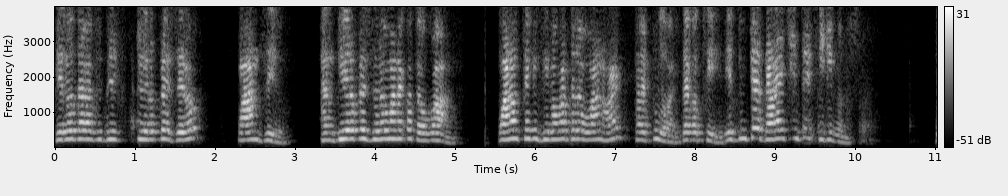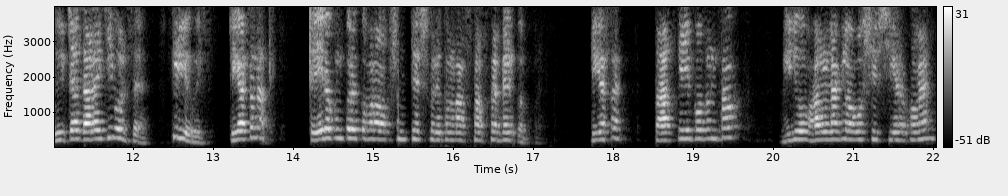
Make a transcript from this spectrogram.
জিরো দ্বারা যদি টু এর উপরে জিরো ওয়ান জিরো আর দুই এর উপরে জিরো মানে কত? ওয়ান ওয়ান থেকে জিরো বাদ দিলে ওয়ান হয়, তাহলে টু হয়। দেখো থ্রি এই দুইটা দ্বারাই কিন্তু থ্রি বলছে। দুইটা দ্বারাই কি বলছে? থ্রি হয়েছে ঠিক আছে না? তো এইরকম করে তোমরা অপশন টেস্ট করে তোমরা আস্তে আস্তে বের করবে ঠিক আছে? তো আজকে এই পর্যন্ত। ভিডিও ভালো লাগলে অবশ্যই শেয়ার কমেন্ট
